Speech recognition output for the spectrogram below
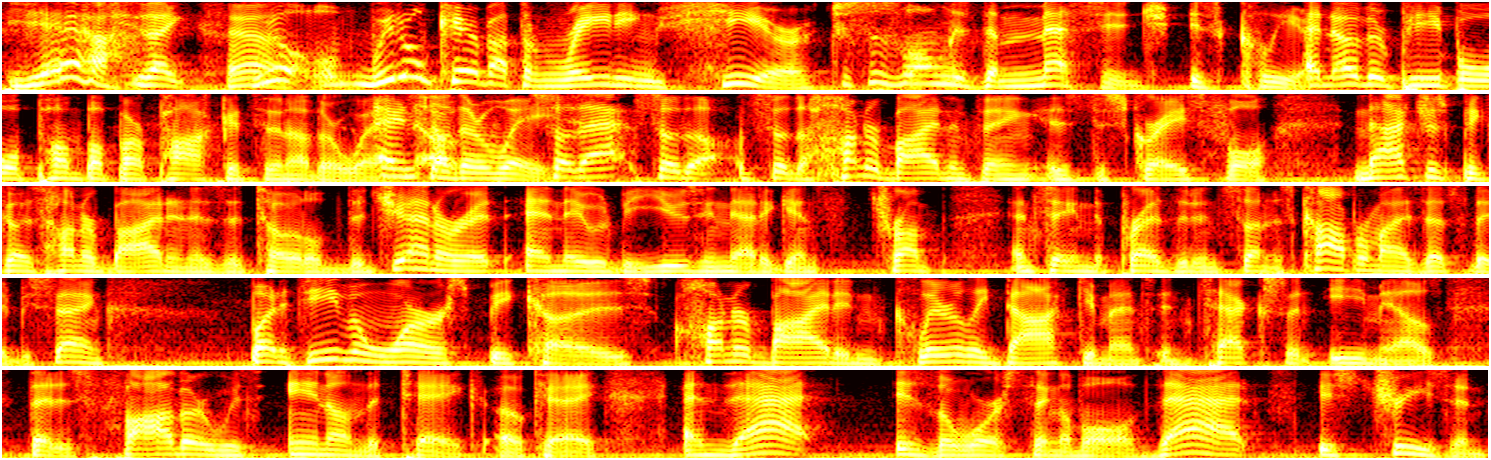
Yeah. like Yeah. we, don't, we don't care about the ratings here, just as long as the message is clear. and other people will pump up our pockets in other ways. In other ways. So that so the so the Hunter Biden thing is disgraceful, not just because Hunter Biden is a total degenerate and they would be using that against Trump and saying the president's son is compromised. That's what they'd be saying. But it's even worse because Hunter Biden clearly documents in texts and emails that his father was in on the take, okay? And that is the worst thing of all. That is treason.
